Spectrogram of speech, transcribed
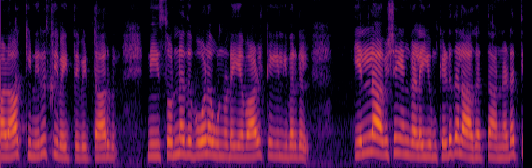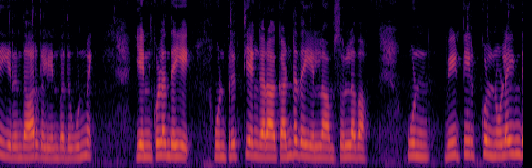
ஆளாக்கி நிறுத்தி வைத்து விட்டார்கள். நீ சொன்னது போல உன்னுடைய வாழ்க்கையில் இவர்கள் எல்லா விஷயங்களையும் கெடுதலாகத்தான் நடத்தி இருந்தார்கள் என்பது உண்மை. என் குழந்தையே உன் பிரித்தியங்கரா கண்டதை எல்லாம் சொல்லவா? உன் வீட்டிற்குள் நுழைந்த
